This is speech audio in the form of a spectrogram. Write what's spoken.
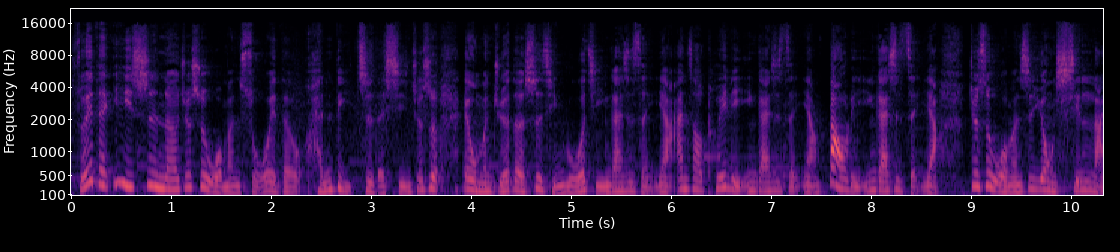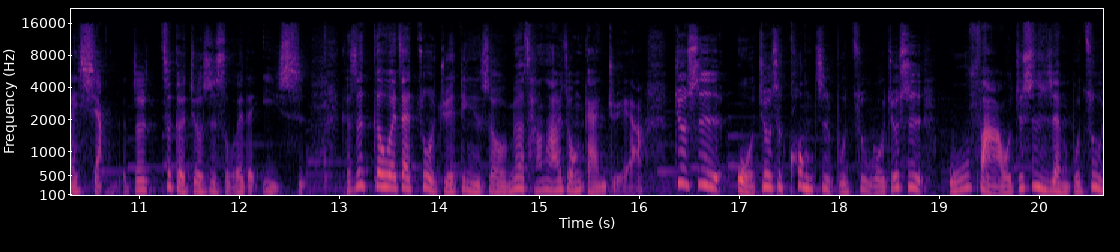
所谓的意识呢，就是我们所谓的很理智的心，就是诶，我们觉得事情逻辑应该是怎样，按照推理应该是怎样，道理应该是怎样，就是我们是用心来想的。这这个就是所谓的意识。可是各位在做决定的时候，有没有常常一种感觉啊？就是我就是控制不住，我就是无法，我就是忍不住。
